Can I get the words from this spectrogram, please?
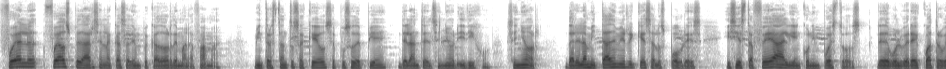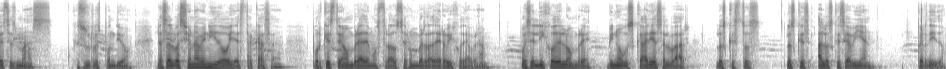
Fue a, fue a hospedarse en la casa de un pecador de mala fama. Mientras tanto Saqueo se puso de pie delante del Señor y dijo, Señor, daré la mitad de mi riqueza a los pobres, y si estafé a alguien con impuestos, le devolveré cuatro veces más. Jesús respondió, la salvación ha venido hoy a esta casa, porque este hombre ha demostrado ser un verdadero hijo de Abraham. Pues el Hijo del Hombre vino a buscar y a salvar los que estos, los que, a los que se habían perdido.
